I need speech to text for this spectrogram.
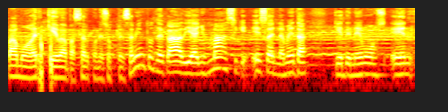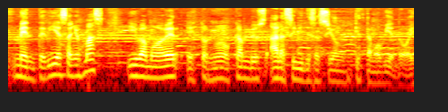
vamos a ver qué va a pasar con esos pensamientos de cada 10 años más. Así que esa es la meta que tenemos en mente. 10 años más y vamos a ver estos nuevos cambios a la civilización que estamos viendo hoy.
